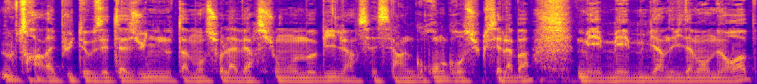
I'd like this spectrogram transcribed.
ultra réputé aux États-Unis, notamment sur la version mobile. hein, C'est c'est un gros gros succès là-bas, mais, mais bien évidemment en Europe.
